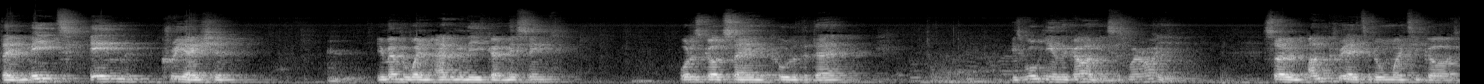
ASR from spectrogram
They meet in creation. You remember when Adam and Eve go missing? What does God say in the cool of the day? He's walking in the garden. He says, Where are you? So, an uncreated Almighty God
